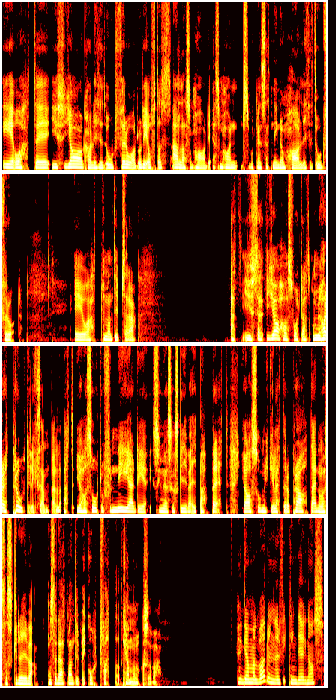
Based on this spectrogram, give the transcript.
Eh, och att eh, just jag har lite ordförråd och det är oftast alla som har det, som har en språknedsättning, de har lite ordförråd. Eh, och att man typ så här att just att jag har svårt att, om jag har ett prov till exempel, att jag har svårt att få ner det som jag ska skriva i pappret. Jag har så mycket lättare att prata än om jag ska skriva. Och sen att man typ är kortfattad kan man också vara. Hur gammal var du när du fick din diagnos?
